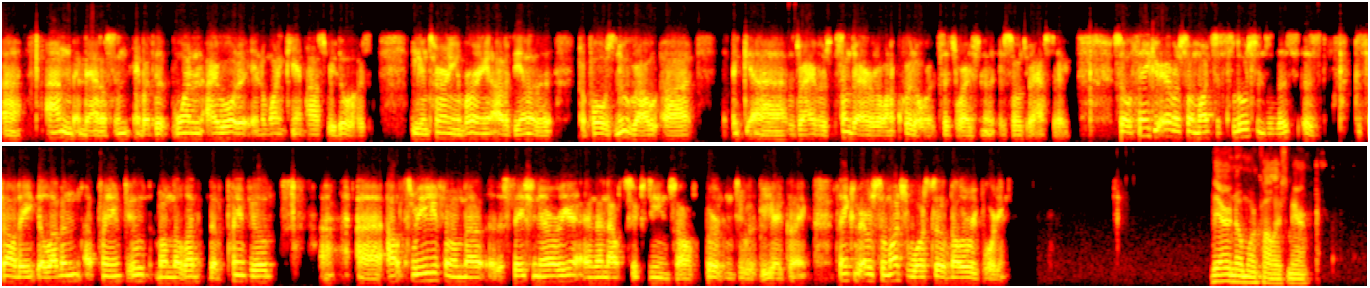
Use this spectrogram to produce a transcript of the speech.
uh, on Madison, but the one I wrote it in the one Camp House Redores. Even turning and burning out at the end of the proposed new route, uh, uh, the drivers, some drivers want to quit over the situation. It's so drastic. So thank you ever so much. The solution to this is consolidate 11 uh, Plainfield, run the, 11, the Plainfield uh, uh, out three from uh, the station area and then out 16 South Burton to a VA clinic. Thank you ever so much. What's Miller reporting? There are no more callers, Mayor.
